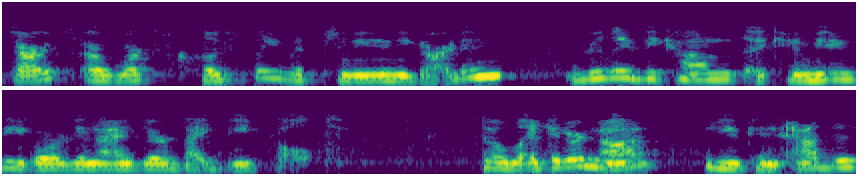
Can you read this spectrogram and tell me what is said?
starts or works closely with community gardens really becomes a community organizer by default. So like it or not, you can add this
